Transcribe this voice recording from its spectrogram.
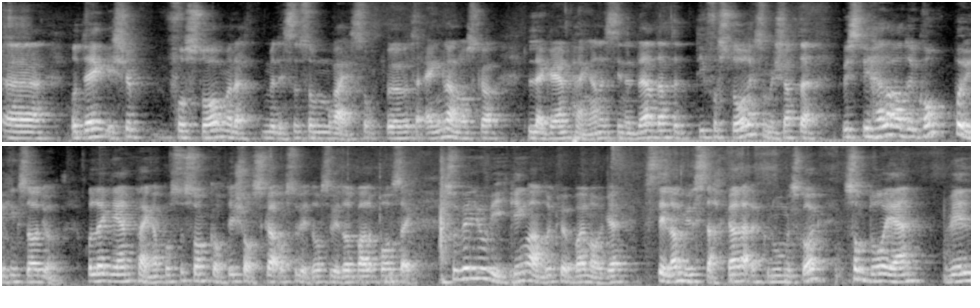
Eh, og det jeg ikke forstår med, det, med, disse som reiser over til England og skal legge igjen pengene sine der, det at de forstår liksom ikke at det, hvis de heller hadde kommet på Viking stadion og legge igjen penger på sesongkort i kiosker osv., og, så videre, og baller på seg, så vil jo Viking og andre klubber i Norge stille mye sterkere økonomisk òg, som da igjen vil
